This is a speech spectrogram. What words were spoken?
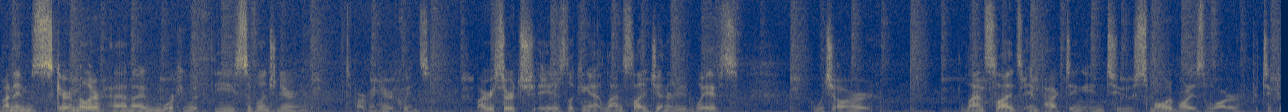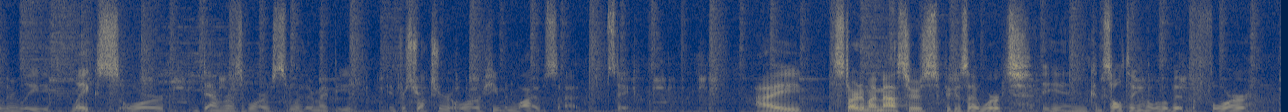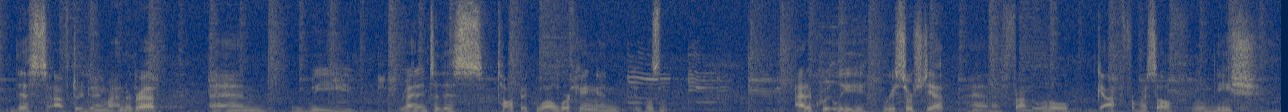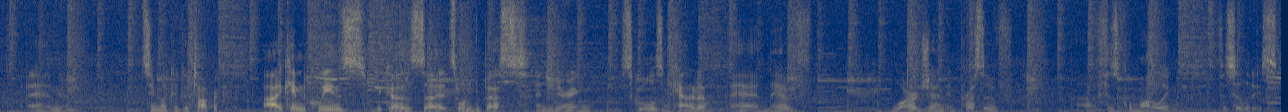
My name is Garrett Miller and I'm working with the Civil Engineering Department here at Queen's. My research is looking at landslide generated waves, which are landslides impacting into smaller bodies of water, particularly lakes or dam reservoirs where there might be infrastructure or human lives at stake. I started my master's because I worked in consulting a little bit before this after doing my undergrad and we ran into this topic while working and it wasn't adequately researched yet and I found a little gap for myself, a little niche and it seemed like a good topic. I came to Queen's because uh, it's one of the best engineering schools in Canada and they have large and impressive uh, physical modeling facilities.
